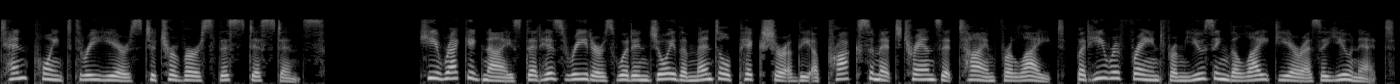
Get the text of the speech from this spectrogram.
10.3 years to traverse this distance. He recognized that his readers would enjoy the mental picture of the approximate transit time for light, but he refrained from using the light year as a unit.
